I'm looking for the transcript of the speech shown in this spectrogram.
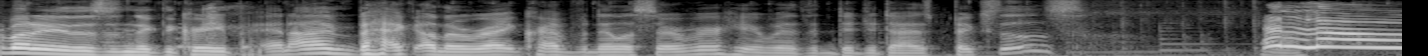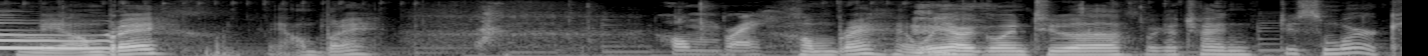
Everybody, this is Nick the Creep, and I'm back on the Ryotcraft Vanilla server here with Digitized Pixels. Hello! Mi hombre. Mi hombre. Hombre. Hombre. And we are going to, uh, we're gonna try and do some work.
